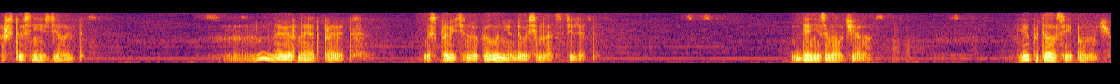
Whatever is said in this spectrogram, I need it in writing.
А что с ней сделают? Ну, наверное, отправят в исправительную колонию до 18 лет. Дэнни замолчала. Я пытался ей помочь.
